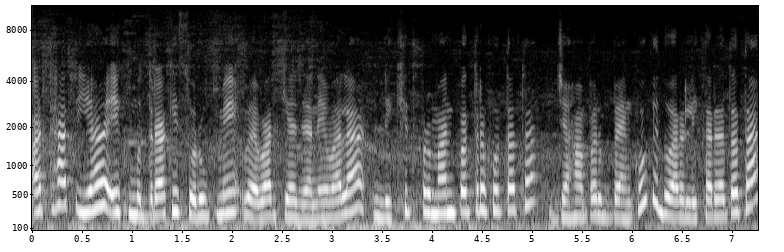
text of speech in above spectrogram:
अर्थात यह एक मुद्रा के स्वरूप में व्यवहार किया जाने वाला लिखित प्रमाण पत्र होता था, जहाँ पर बैंकों के द्वारा लिखा रहता था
